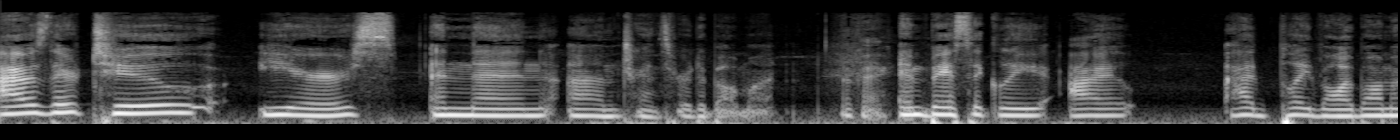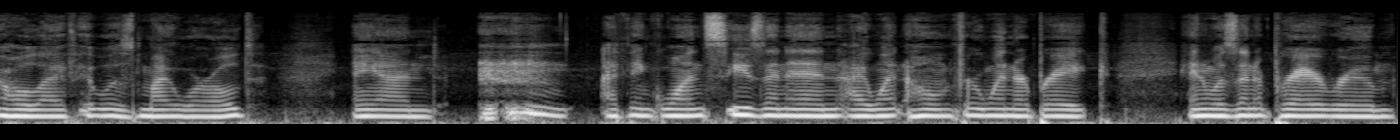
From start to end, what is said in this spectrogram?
I was there two years, and then um, transferred to Belmont. Okay. And basically, I had played volleyball my whole life. It was my world. And I think one season in, I went home for winter break and was in a prayer room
